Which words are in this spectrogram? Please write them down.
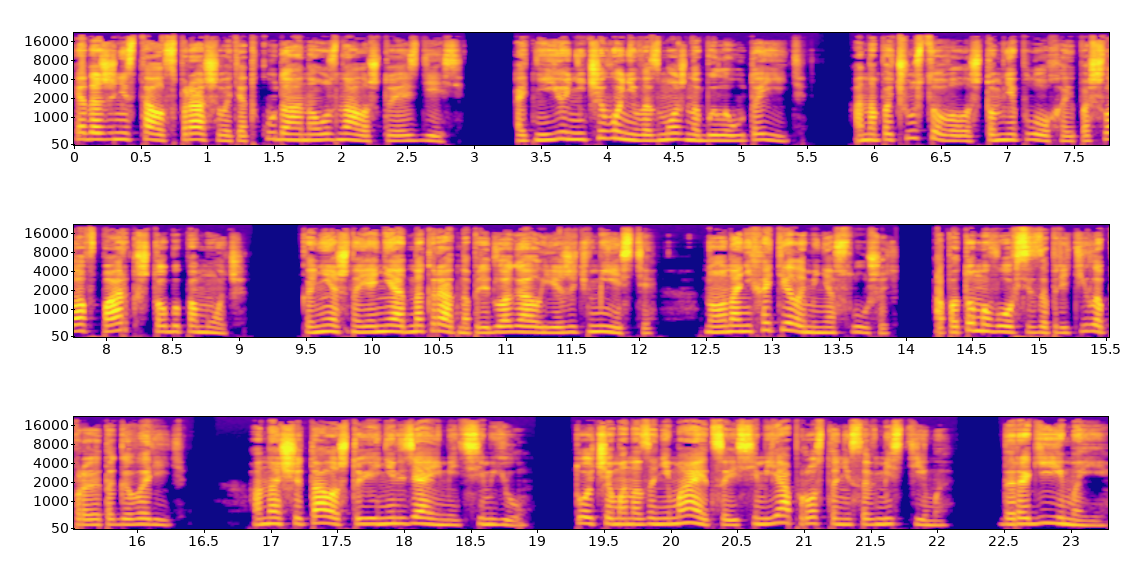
Я даже не стал спрашивать, откуда она узнала, что я здесь. От нее ничего невозможно было утаить. Она почувствовала, что мне плохо, и пошла в парк, чтобы помочь. Конечно, я неоднократно предлагал ей жить вместе, но она не хотела меня слушать, а потом и вовсе запретила про это говорить. Она считала, что ей нельзя иметь семью. То, чем она занимается, и семья просто несовместимы. Дорогие мои,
